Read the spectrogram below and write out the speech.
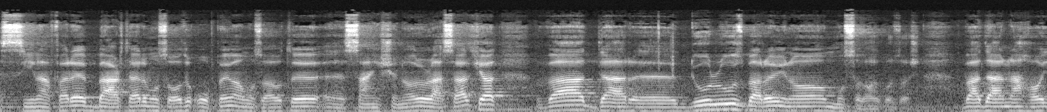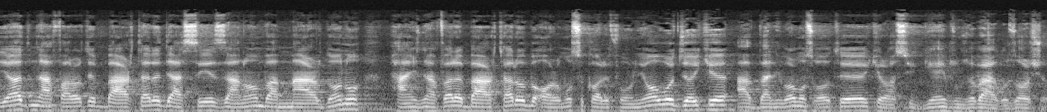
سی نفر برتر مسابقات Open و مسابقات اه، sanction ا رو رصد کرد و در دو روز برای اینا مسابقات گذاشت. و در نهایت نفرات برتر دسته زنان و مردان و پنج نفر برتر رو به آراموس کالیفرنیا آورد جایی که اولین بار مسابقات کراسفیت گیمز اونجا برگزار شد.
